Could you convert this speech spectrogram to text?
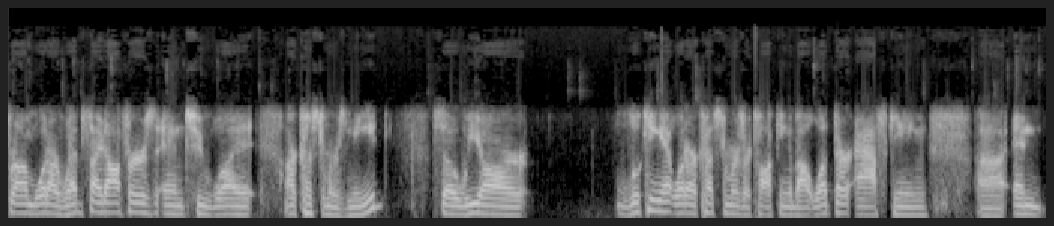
from what our website offers and to what our customers need. So we are looking at what our customers are talking about, what they're asking, uh, and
